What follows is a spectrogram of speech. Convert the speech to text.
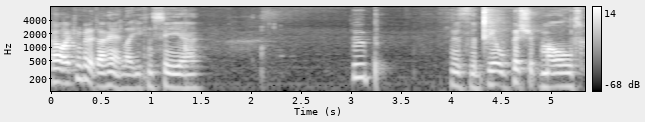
Oh, I can put it down here. Like you can see. Uh, boop. There's the old bishop mold.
